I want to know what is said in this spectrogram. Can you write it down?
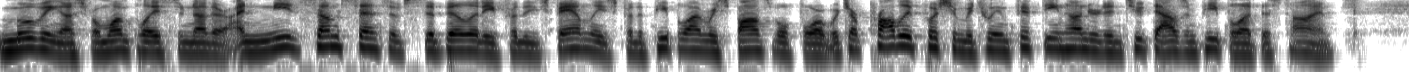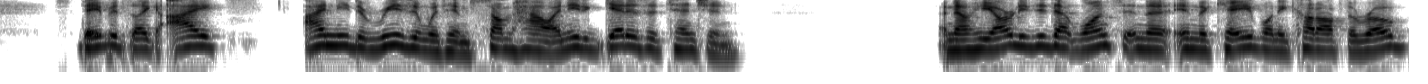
moving us from one place to another. I need some sense of stability for these families, for the people I'm responsible for, which are probably pushing between 1,500 and 2,000 people at this time. David's like, I, I need to reason with him somehow. I need to get his attention. And now he already did that once in the in the cave when he cut off the robe,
